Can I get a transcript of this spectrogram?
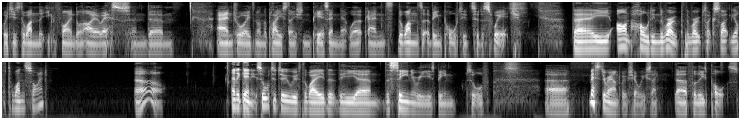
which is the one that you can find on iOS and um, Android and on the PlayStation PSN network, and the ones that are being ported to the Switch. They aren't holding the rope. The rope's like slightly off to one side. Oh. and again, it's all to do with the way that the um, the scenery is being sort of uh, messed around with, shall we say, uh, for these ports.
